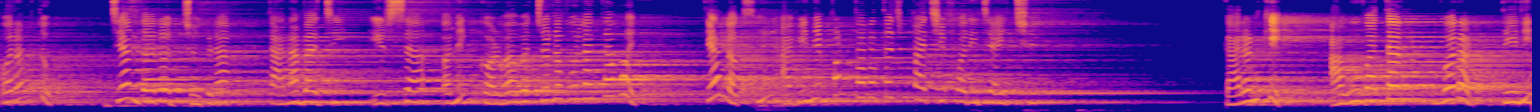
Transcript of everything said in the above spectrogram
પરંતુ જ્યાં દરરોજ ઝઘડા, તાનાબાજી ઈર્ષા અને કડવા વચનો બોલાતા હોય, ત્યાં લક્ષ્મી આવીને પણ તરત જ પાછી ફરી જાય છે. કારણ કે આવું વાતાવરણ તેની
